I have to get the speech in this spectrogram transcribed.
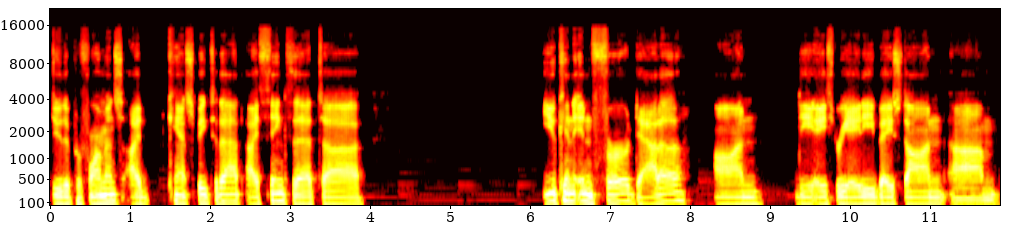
do the performance. I can't speak to that. I think that uh, you can infer data on the A380 based on um,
